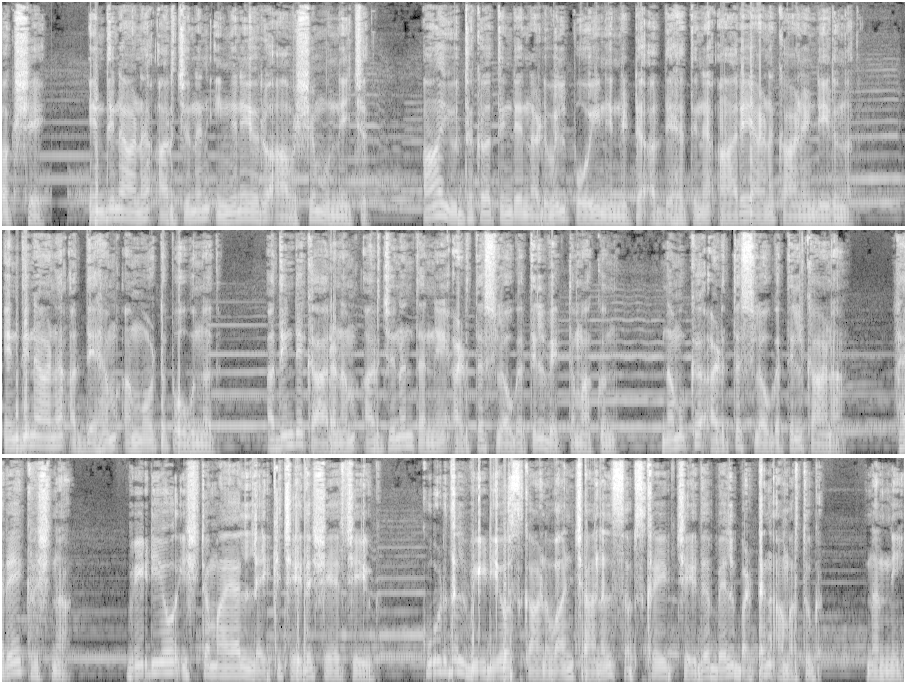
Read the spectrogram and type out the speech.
പക്ഷേ എന്തിനാണ് അർജുനൻ ഇങ്ങനെയൊരു ആവശ്യം ഉന്നയിച്ചത്? ആ യുദ്ധക്കളത്തിന്റെ നടുവിൽ പോയി നിന്നിട്ട് അദ്ദേഹത്തിന് ആരെയാണ് കാണേണ്ടിയിരുന്നത്? എന്തിനാണ് അദ്ദേഹം അങ്ങോട്ട് പോകുന്നത്? അതിന്റെ കാരണം അർജുനൻ തന്നെ അടുത്ത ശ്ലോകത്തിൽ വ്യക്തമാക്കുന്നു. നമുക്ക് അടുത്ത ശ്ലോകത്തിൽ കാണാം. ഹരേ കൃഷ്ണ. വീഡിയോ ഇഷ്ടമായാൽ ലൈക്ക് ചെയ്ത് ഷെയർ ചെയ്യുക. കൂടുതൽ വീഡിയോസ് കാണുവാൻ ചാനൽ സബ്സ്ക്രൈബ് ചെയ്ത് ബെൽ ബട്ടൺ അമർത്തുക. നന്ദി.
